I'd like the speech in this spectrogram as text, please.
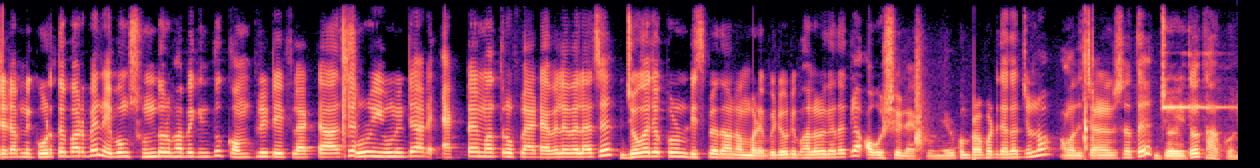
সেটা আপনি করতে পারবেন এবং সুন্দরভাবে কিন্তু কমপ্লিট এই ফ্ল্যাটটা আছে। পুরো ইউনিটে আর একটাই মাত্র ফ্ল্যাট অ্যাভেলেবেল আছে। যোগাযোগ করুন ডিসপ্লে দেওয়া নম্বরে। ভিডিওটি ভালো লেগে থাকলে অবশ্যই লাইক করুন। এরকম প্রপার্টি দেখার জন্য আমাদের চ্যানেলের সাথে জড়িত থাকুন।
